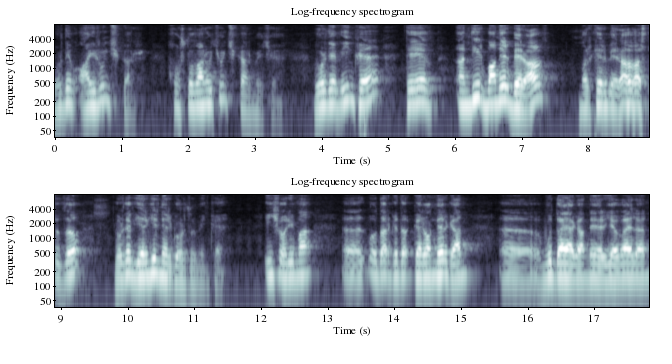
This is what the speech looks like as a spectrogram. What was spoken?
որովհետեւ այրուն չկար, խոստովանություն չկար մեջը, որովհետեւ ինքը թեև անդիր բաներ բերավ, մրգեր բերավ Աստծո, որտեղ երգիրն էր գործում ինքը։ Ինչ որ հիմա օդար գրոններ կան, բուդդայականներ եւ այլն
